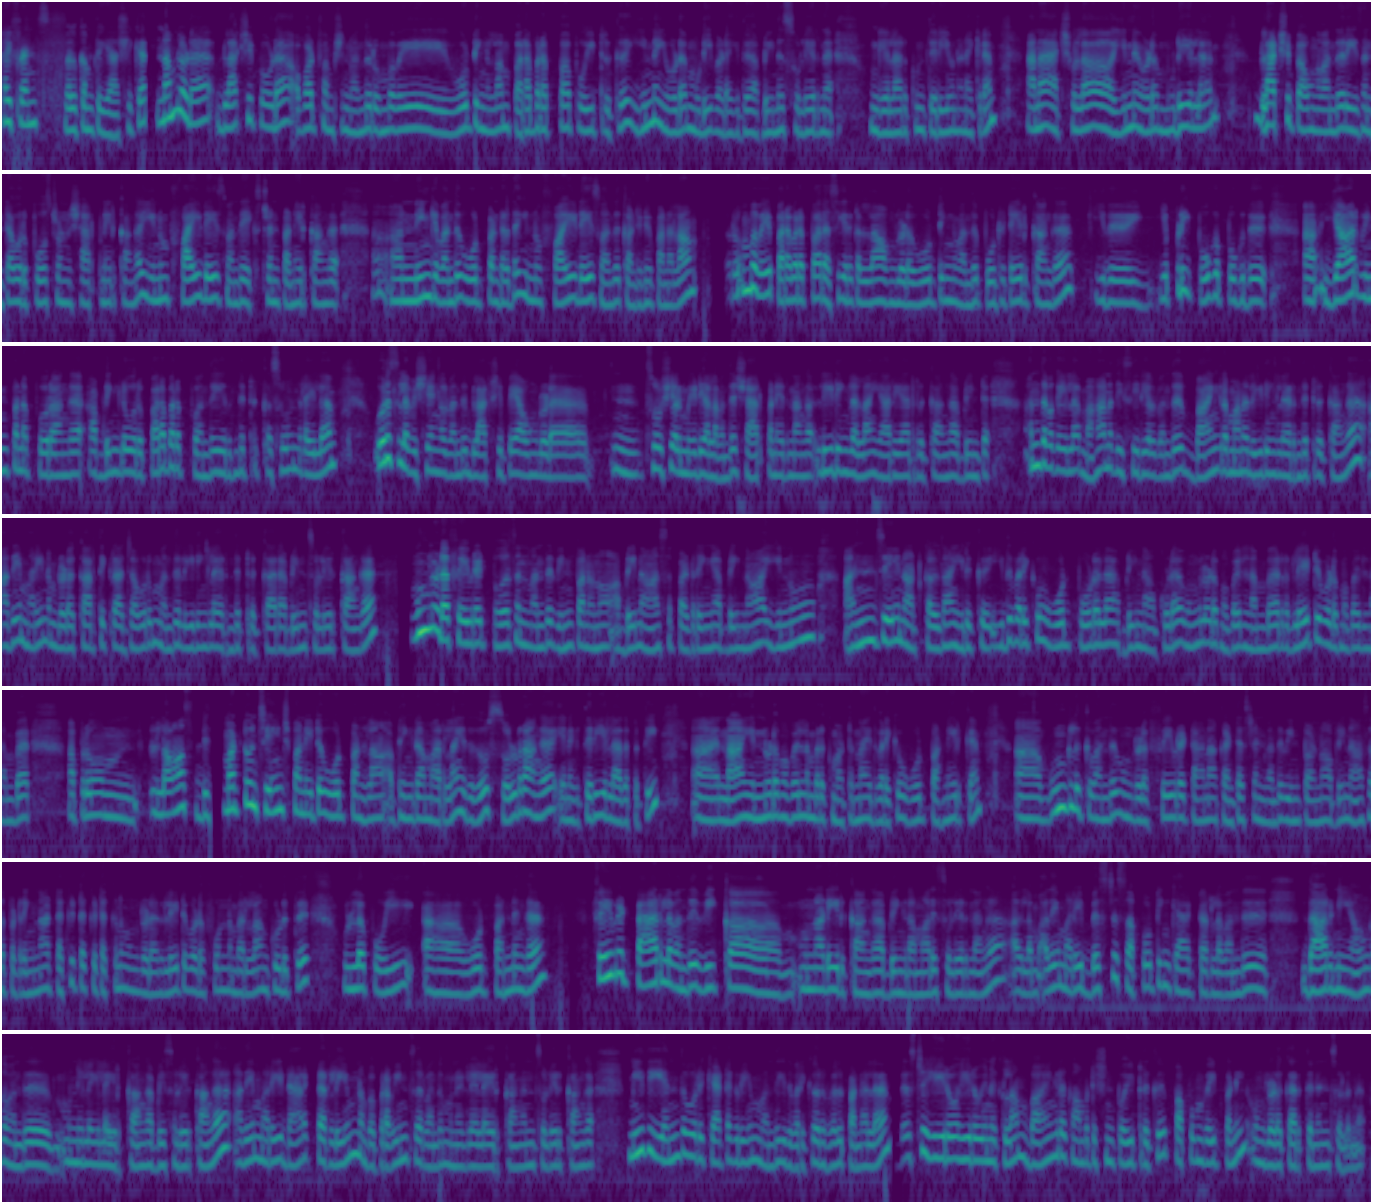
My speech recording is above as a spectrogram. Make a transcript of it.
High friends welcome to யாஷிகர் நம்மளோட blog ஷிப்போட award function வந்து ரொம்பவே ஓட்டிங் எல்லாம் பரபரப்பாக போயிட்டுருக்கு. இன்னையோட முடிவடையுது அப்படின்னு சொல்லியிருந்தேன். உங்கள் எல்லாருக்கும் தெரியும்னு நினைக்கிறேன். ஆனால் ஆக்சுவலாக இன்னையோட முடியலை. பிளாக் ஷிப் அவங்க வந்து ரீசெண்டாக ஒரு போஸ்ட் ஒன்று ஷேர் பண்ணியிருக்காங்க. இன்னும் ஃபைவ் டேஸ் வந்து எக்ஸ்டெண்ட் பண்ணியிருக்காங்க. நீங்கள் வந்து ஓட் பண்ணுறதை இன்னும் ஃபைவ் டேஸ் வந்து கண்டினியூ பண்ணலாம். ரொம்பவே பரபரப்பாக ரசிகர்கள்லாம் அவங்களோட ஓட்டிங் வந்து போட்டுகிட்டே இருக்காங்க. இது எப்படி போக போகுது? யார் வின் பண்ண போகிறாங்க அப்படிங்கிற ஒரு பரபரப்பு வந்து இருந்துகிட்ருக்க இருக்க சூழ்நிலையில் ஒரு சில விஷயங்கள் வந்து பிளாக் ஷிப்பே அவங்களோட சோஷியல் மீடியாவில் வந்து ஷேர் பண்ணியிருந்தாங்க. லீடிங்லலாம் யார் யார் இருக்காங்க அப்படின்ட்டு. அந்த வகையில் மகாநதி சீரியல் வந்து பயங்கரமான லீடிங்கில் இருந்துட்டு இருக்காங்க. அதே மாதிரி நம்மளோட கார்த்திக் ராஜ் அவரும் வந்து லீடிங்கில் இருந்துகிட்ருக்காரு அப்படின்னு சொல்லியிருக்காங்க. உங்களோட ஃபேவரட் பர்சன் வந்து வின் பண்ணணும் அப்படின்னு ஆசைப்படுறீங்க அப்படின்னா இன்னும் அஞ்சே நாட்கள் தான் இருக்குது இது வரைக்கும் ஓட் போடலை அப்படின்னா கூட உங்களோட மொபைல் நம்பர் ரிலேட்டிவோட மொபைல் நம்பர் அப்புறம் லாஸ்ட் டி மட்டும் சேஞ்ச் பண்ணிவிட்டு ஓட் பண்ணலாம் அப்படிங்கிற மாதிரிலாம் ஏதோ சொல்கிறாங்க எனக்கு தெரியல அதை பற்றி நான் என்னோடய மொபைல் நம்பருக்கு மட்டும்தான் இது வரைக்கும் ஓட் பண்ணியிருக்கேன். உங்களுக்கு வந்து உங்களோட ஃபேவரட்டான கண்டஸ்டன்ட் வந்து வின் பண்ணணும் அப்படின்னு ஆசைப்படுறீங்கன்னா டக்கு டக்கு டக்குன்னு உங்களோட ரிலேட்டிவோட ஃபோன் நம்பர்லாம் கொடுத்து உள்ளே போய் ஓட் பண்ணுங்கள் ஃபேவரட் பேரில் வந்து வீக்காக முன்னாடி இருக்காங்க அப்படிங்கிற மாதிரி சொல்லியிருந்தாங்க. அதில் அதே மாதிரி பெஸ்ட்டு சப்போர்ட்டிங் கேரக்டரில் வந்து தாரிணி அவங்க வந்து முன்னிலையில் இருக்காங்க அப்படி சொல்லியிருக்காங்க. அதே மாதிரி டேரக்டர்லேயும் நம்ம பிரவீன் சார் வந்து முன்னிலையில் இருக்காங்கன்னு சொல்லியிருக்காங்க. மீதி எந்த ஒரு கேட்டகரியும் வந்து இது வரைக்கும் ரிவல் பண்ணலை. பெஸ்ட்டு ஹீரோ ஹீரோயினுக்கெல்லாம் பயங்கர காம்படிஷன் போயிட்டுருக்கு பப்பும் வெயிட் பண்ணி உங்களோட கருத்து என்னன்னு சொல்லுங்கள்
